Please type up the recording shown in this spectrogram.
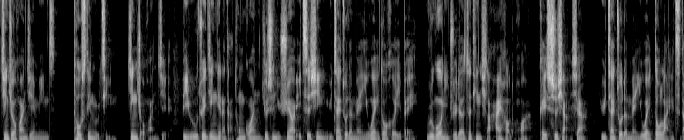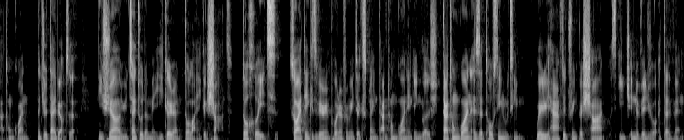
敬酒环节 means toasting routine。敬酒环节，比如最经典的打通关，就是你需要一次性与在座的每一位都喝一杯。如果你觉得这听起来还好的话，可以试想一下，与在座的每一位都来一次打通关，那就代表着你需要与在座的每一个人都来一个 shot，都喝一次。So I think it's very important for me to explain 打通关 in English. 打通关 is a toasting routine where you have to drink a shot with each individual at the event.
